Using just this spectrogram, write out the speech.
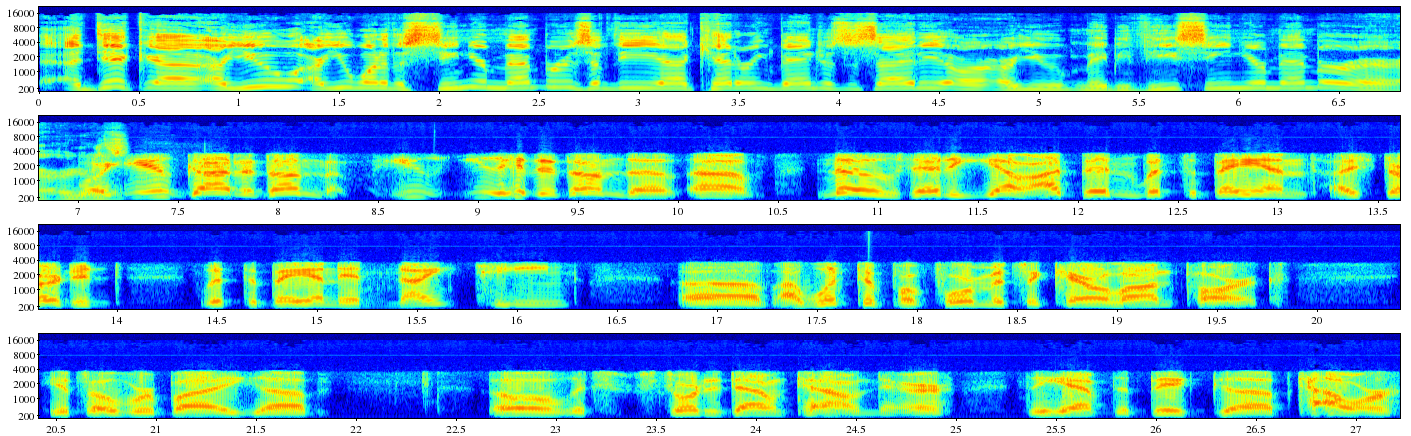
Uh, Dick, uh, are you are you one of the senior members of the uh, Kettering Banjo Society, or are you maybe the senior member? Or, or Well, is- you got it on the you you hit it on the uh, nose, Eddie. Yeah, I've been with the band. I started with the band in nineteen. Uh, I went to performance at Carillon Park. It's over by uh, oh, it's sort of downtown there. They have the big uh, tower,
